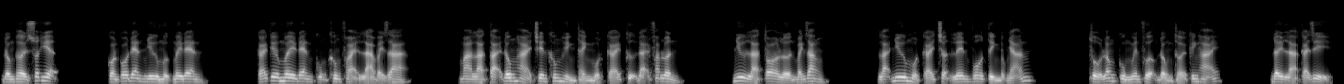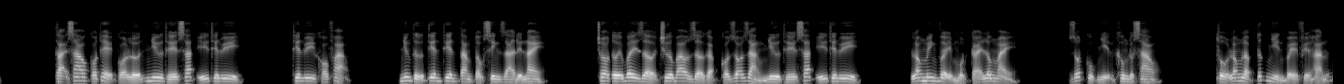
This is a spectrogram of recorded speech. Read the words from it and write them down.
Đồng thời xuất hiện. Còn có đen như mực mây đen. Cái kia mây đen cũng không phải là bày ra mà là tại đông hải trên không hình thành một cái cự đại pháp luân. Như là to lớn bánh răng, lại như một cái trận lên vô tình độc nhãn. Tổ long cùng nguyên phượng đồng thời kinh hãi. Đây là cái gì? Tại sao có thể có lớn như thế sát ý thiên uy? Thiên uy khó phạm. Nhưng từ tiên thiên tam tộc sinh ra đến nay, cho tới bây giờ chưa bao giờ gặp có rõ ràng như thế sát ý thiên uy. Long minh vẩy một cái lông mày. Rốt cục nhịn không được sao? Tổ long lập tức nhìn về phía hắn.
